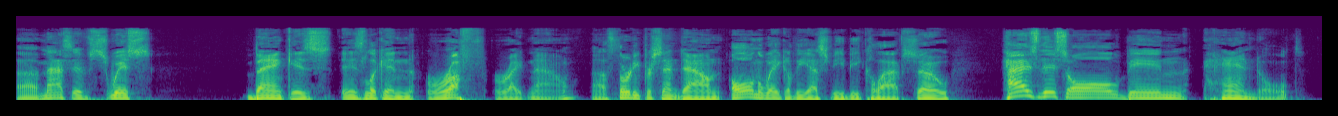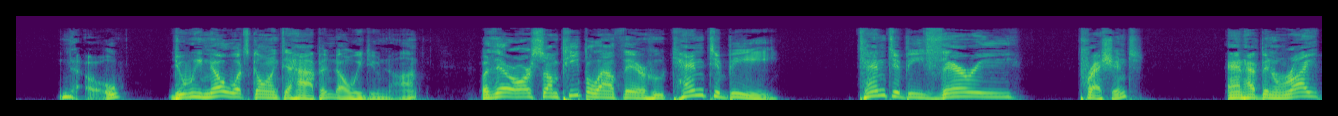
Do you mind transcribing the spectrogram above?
uh, massive Swiss bank is, is looking rough right now. Uh, 30% down, all in the wake of the SVB collapse. So has this all been handled? No. Do we know what's going to happen? No, we do not. But there are some people out there who tend to be, tend to be very prescient and have been right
